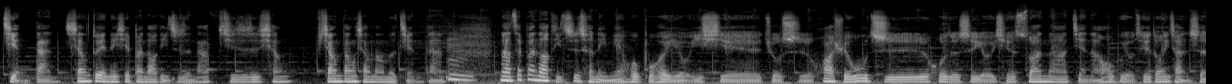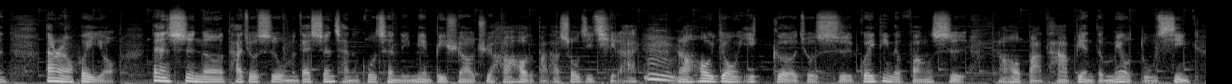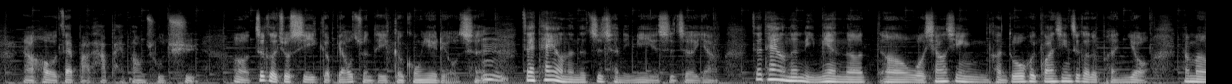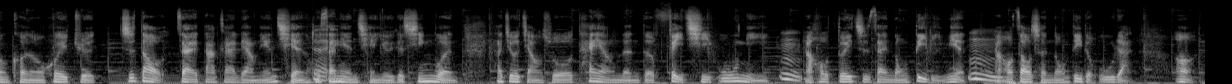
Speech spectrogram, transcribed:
简单，相对那些半导体制成，它其实是相。相当相当的简单，嗯，那在半导体制成里面会不会有一些就是化学物质，或者是有一些酸啊、碱啊，会不会有这些东西产生？当然会有，但是呢，它就是我们在生产的过程里面必须要去好好的把它收集起来，嗯，然后用一个就是规定的方式，然后把它变得没有毒性，然后再把它排放出去。呃，这个就是一个标准的一个工业流程。嗯，在太阳能的制成里面也是这样。在太阳能里面呢，呃，我相信很多会关心这个的朋友，他们可能会觉知道，在大概两年前或三年前有一个新闻，他就讲说太阳能的废弃污泥，嗯，然后堆置在农地里面，嗯，然后造成农地的污染。嗯，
